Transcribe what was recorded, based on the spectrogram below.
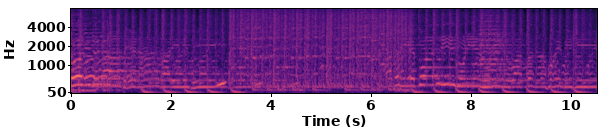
લાકડીઓની જગા ભેરાણ વાળી લીધી. આગળી એ તો આગળી જોણી લુણી વાત ના હોય બીજી.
